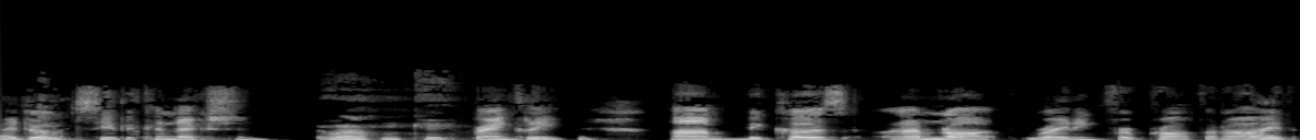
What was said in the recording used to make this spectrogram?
I don't um, see the connection. Well, okay. Frankly, um, because I'm not writing for profit either.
